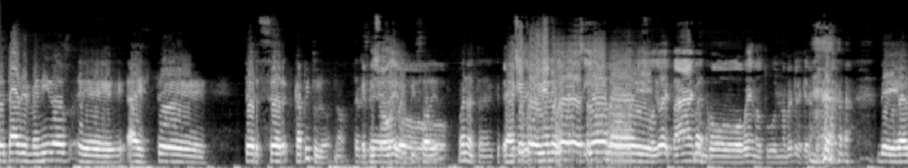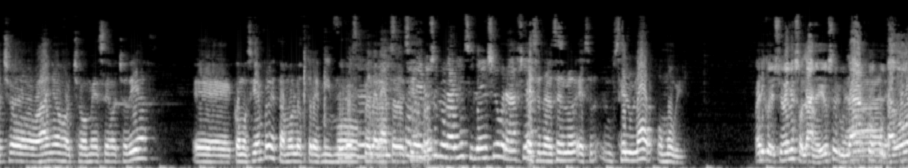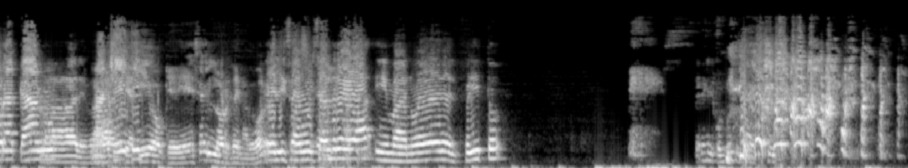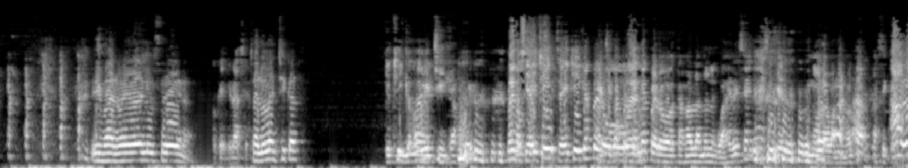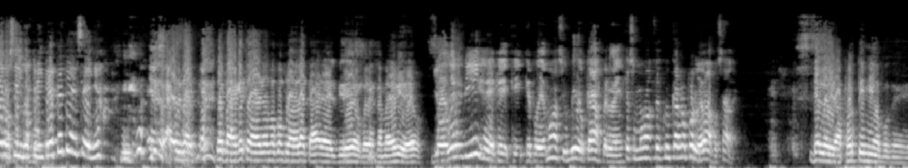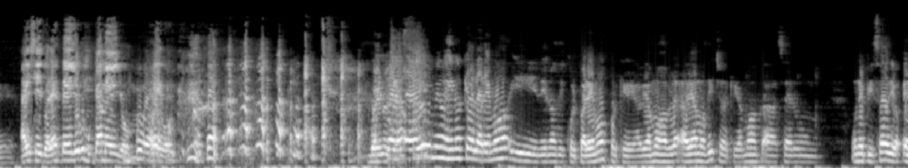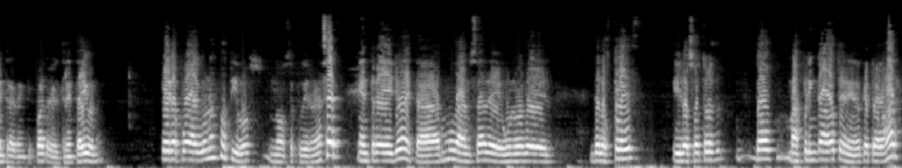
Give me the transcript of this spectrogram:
¿Qué tal? Bienvenidos eh, a este tercer capítulo, no, tercer Episodio. episodio. Bueno, está, está- que Episodio por ahí viene de sí, Tronos y- Episodio de pánico. Bueno, tú el nombre que le quieras poner. de 8 años, 8 meses, 8 días. Eh, como siempre, estamos los tres mismos pelagatos de siempre. los celulares en silencio, gracias. Es un, celu- es un celular o móvil. Marico, yo soy venezolano, yo celular, Vale. computadora, carro. Vale, vale. Machete. Tío, que es el ordenador. Elisa Es Dulce el- Andrea y Manuel el Frito. Eres el y Manuel Lucena. Ok, gracias. Saluden, chicas. ¿Qué chicas, No vale? hay chicas, pues. Bueno, sí hay, chi- sí hay chicas, Hay pero chicas presentes, bueno. pero están hablando en lenguaje de señas, así que no la van a notar. Así que Ah, bueno, no sí, nuestro intérprete de señas. Exacto. Exacto. Lo que pasa es que todavía no hemos comprado la cámara del video, pues la cámara de video. Yo les dije que, que, que podíamos hacer un videocast, pero la gente somos más feos que un carro por debajo, ¿sabes? De lo dirás por ti mío, porque. Ahí sí, tú eres bello como un camello, un huevo. Bueno, Bueno, ya hoy me imagino que hablaremos y nos disculparemos porque habíamos habla- habíamos dicho que íbamos a hacer un, un episodio entre el 24 y el 31, pero por algunos motivos no se pudieron hacer. Entre ellos esta mudanza de uno del- de los tres y los otros dos más pringados teniendo que trabajar.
